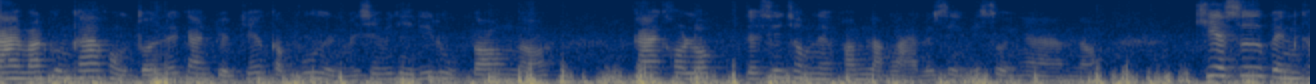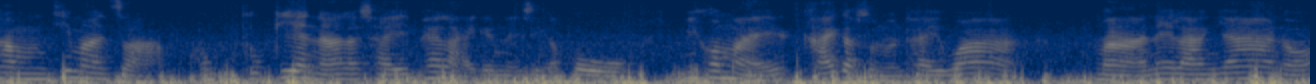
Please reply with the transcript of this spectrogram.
การวัดคุณค่าของตนด้วยการเปรียบเทียบกับผู้อื่น ไม่ใช่วิธีที่ถูกต้องเนาะการเคารพและชื่นชมในความหลากหลายเป็นสิ่งที่สวยงามเนาะเคียซื่อเป็นคำที่มาจากทุกเกียนนะและใช้แพร่หลายกันในสิงคโปร์ มีความหมายคล้ายกับสำนวนไทยว่า หมาในรางหญ้าเนาะ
